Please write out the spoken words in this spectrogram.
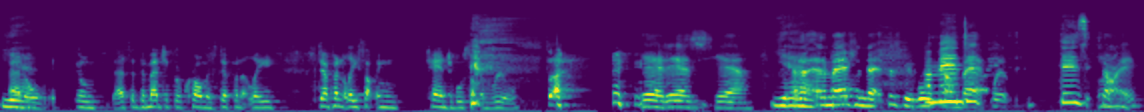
at Yeah. all. It's still, I said, the magic of Crom is definitely, definitely something tangible, something real. So, Yeah, it is. Yeah, Yeah. and imagine that since we've all come back. We're, There's sorry,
